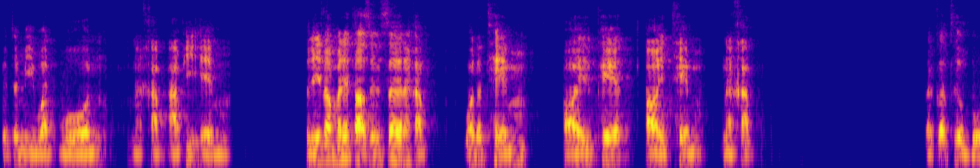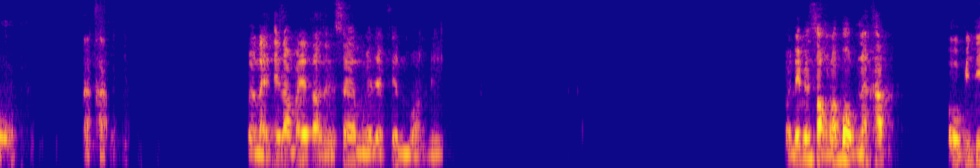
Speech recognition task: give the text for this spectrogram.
ก็จะมีวัดโวลต์นะครับ RPM ตัวนี้เราไม่ได้ต่อเซ็นเซอร์นะครับ water temp oil pace oil temp นะครับ แล้วก็เทอร์โบ นะครับ ตัวไหนที่เราไม่ได้ต่อเซนเซอร์มันก็จะขึ้นวงนี้ ตัวนี้เป็นสองระบบนะครับ OBD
